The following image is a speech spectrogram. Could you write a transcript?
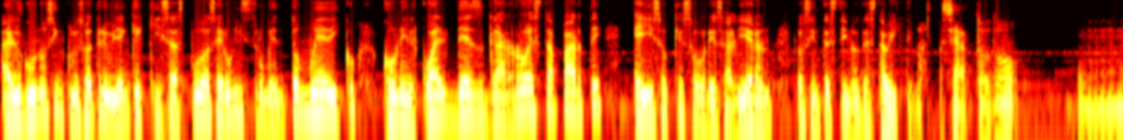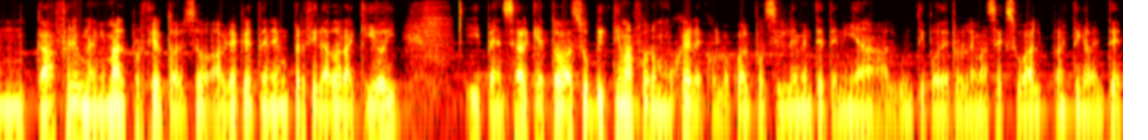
algunos incluso atribuyen que quizás pudo ser un instrumento médico con el cual desgarró esta parte e hizo que sobresalieran los intestinos de esta víctima. O sea, todo un cafre, un animal, por cierto, eso habría que tener un perfilador aquí hoy y pensar que todas sus víctimas fueron mujeres, con lo cual posiblemente tenía algún tipo de problema sexual prácticamente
